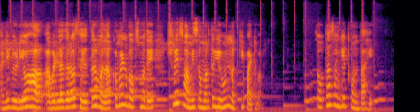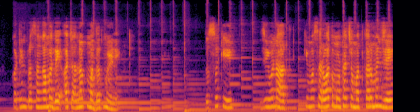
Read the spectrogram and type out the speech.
आणि व्हिडिओ हा आवडला जर असेल तर मला कमेंट बॉक्समध्ये श्री स्वामी समर्थ लिहून नक्की पाठवा. चौथा संकेत कोणता आहे? कठीण प्रसंगामध्ये अचानक मदत मिळणे. जसं की जीवनात किंवा सर्वात मोठा चमत्कार म्हणजे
